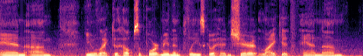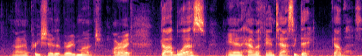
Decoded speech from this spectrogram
and um, you would like to help support me, then please go ahead and share it, like it, and um, I appreciate it very much. All right. God bless and have a fantastic day. God bless.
